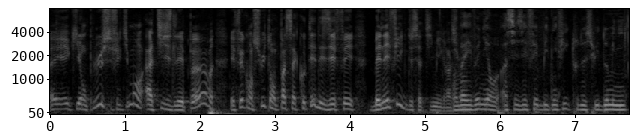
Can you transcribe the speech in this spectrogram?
et qui en plus, effectivement, attise les peurs et fait qu'ensuite on passe à côté des effets bénéfiques de cette immigration. On va y venir à ces effets bénéfiques tout de suite, Dominique.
